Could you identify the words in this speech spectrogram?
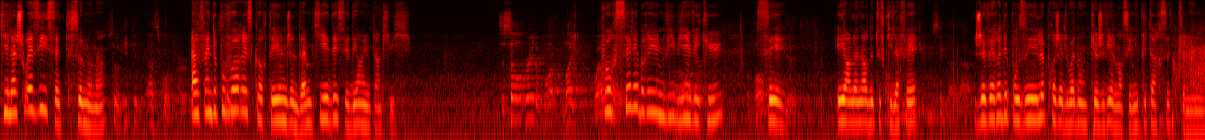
qu'il a choisi ce moment afin de pouvoir escorter une jeune dame qui est décédée en même temps que lui. Pour célébrer une vie bien vécue, c'est et en l'honneur de tout ce qu'il a fait, je vais redéposer le projet de loi donc, que je viens de mentionner plus tard cette semaine.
